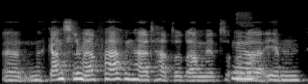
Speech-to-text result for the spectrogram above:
äh, eine ganz schlimme Erfahrung halt hatte damit Ja. oder eben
